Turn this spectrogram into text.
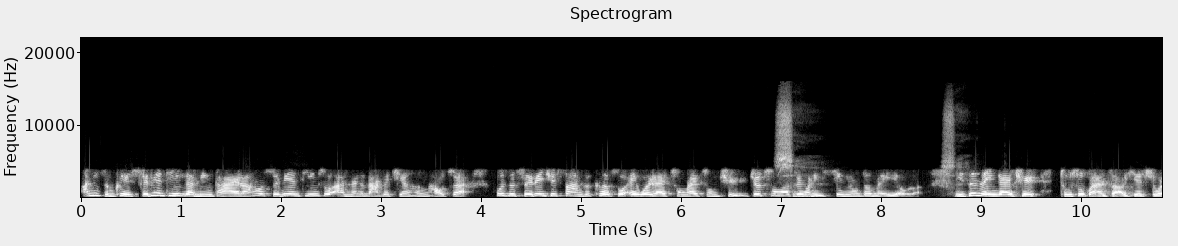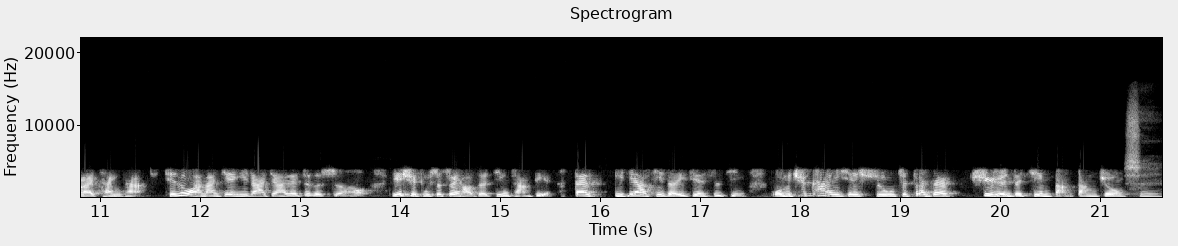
啊，你怎么可以随便听一个名牌，然后随便听说啊那个哪个钱很好赚，或者随便去上一个课说，哎，未来冲来冲去，就冲到最后你信用都没有了。你真的应该去图书馆找一些书来看一看。其实我还蛮建议大家在这个时候，也许不是最好的进场点，但一定要记得一件事情：我们去看一些书，是站在巨人的肩膀当中。是。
